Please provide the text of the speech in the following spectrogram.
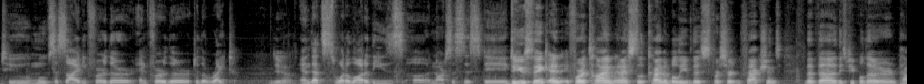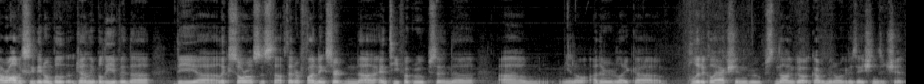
to move society further and further to the right. Yeah. And that's what a lot of these uh, narcissistic. Do you think, and for a time, and I still kind of believe this for certain factions, that the, these people that are in power, obviously they don't bel generally believe in the, the uh, like Soros and stuff that are funding certain uh, Antifa groups and uh, um, you know other like uh, political action groups, non-government organizations and shit.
